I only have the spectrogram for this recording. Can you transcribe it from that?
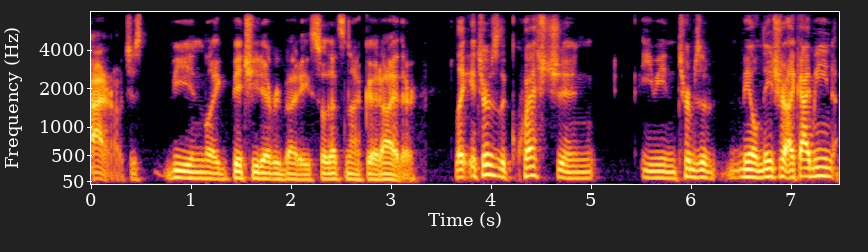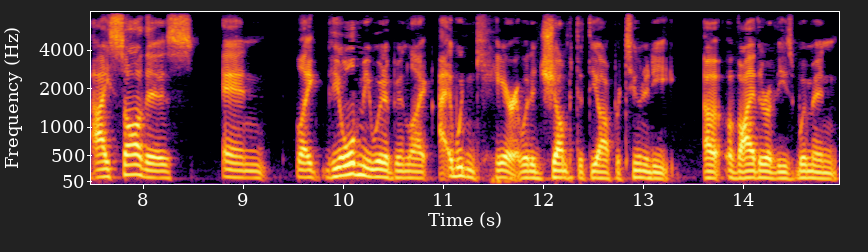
I don't know, just being like bitchy to everybody. So that's not good either. Like in terms of the question, you mean in terms of male nature? Like I mean, I saw this and like the old me would have been like, I wouldn't care. I would have jumped at the opportunity of, of either of these women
